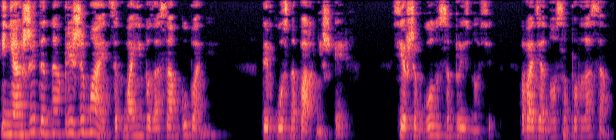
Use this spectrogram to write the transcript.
и неожиданно прижимается к моим волосам губами. «Ты вкусно пахнешь, Эльф», – севшим голосом произносит, водя носом по волосам.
